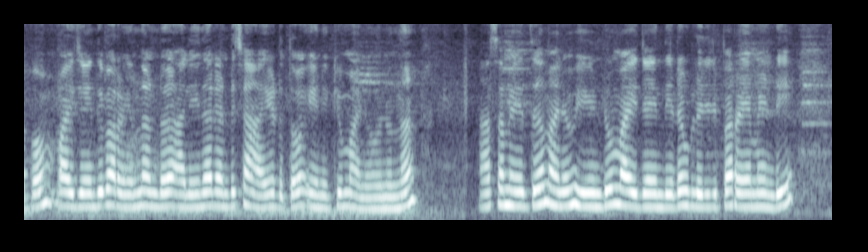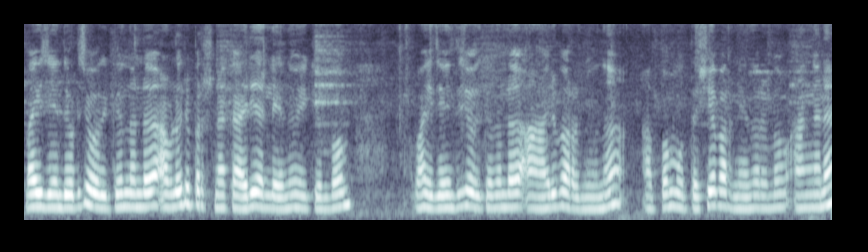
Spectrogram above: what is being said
അപ്പം വൈജയന്തി പറയുന്നുണ്ട് അലീന രണ്ട് ചായ എടുത്തോ? എനിക്കും മനുവിനൊന്ന്. ആ സമയത്ത് മനു വീണ്ടും വൈജയന്തിയുടെ ഉള്ളിലിരിപ്പ് അറിയാൻ വേണ്ടി വൈജയന്തിയോട് ചോദിക്കുന്നുണ്ട് അവളൊരു പ്രശ്നക്കാരി അല്ലേ എന്ന് ചോദിക്കുമ്പം വൈജയന്തി ചോദിക്കുന്നുണ്ട് ആര് പറഞ്ഞു എന്ന് അപ്പം മുത്തശ്ശിയെ പറഞ്ഞതെന്ന് പറയുമ്പം അങ്ങനെ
